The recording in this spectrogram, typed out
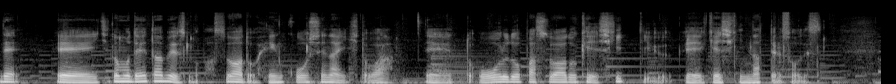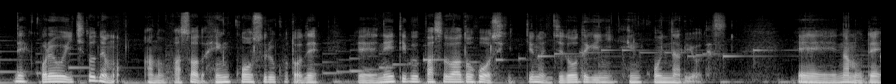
で、えー、一度もデータベースのパスワードを変更してない人は、えー、っと、オールドパスワード形式っていう、えー、形式になってるそうです。で、これを一度でもあのパスワード変更することで、えー、ネイティブパスワード方式っていうのに自動的に変更になるようです。えー、なので、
